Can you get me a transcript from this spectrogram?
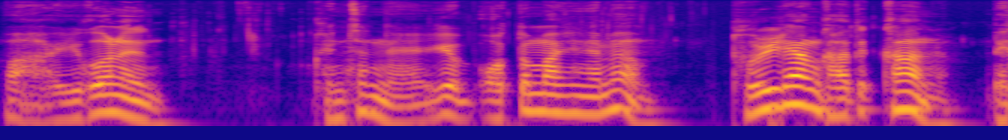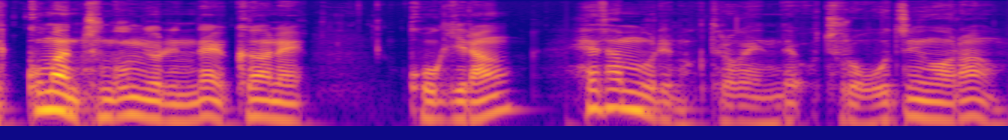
와 이거는 괜찮네. 이게 어떤 맛이냐면 불향 가득한 매콤한 중국 요리인데 그 안에 고기랑 해산물이 막 들어가 있는데 주로 오징어랑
